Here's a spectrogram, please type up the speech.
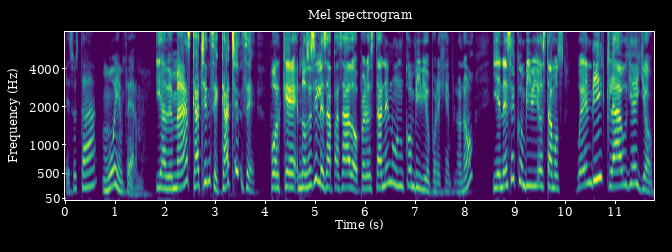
Eso está muy enfermo. Y además, cáchense, cáchense, porque no sé si les ha pasado, pero están en un convivio, por ejemplo, ¿no? Y en ese convivio estamos Wendy, Claudia y yo.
